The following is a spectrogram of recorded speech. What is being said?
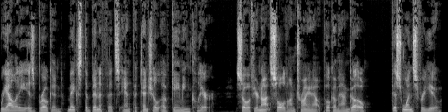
Reality is Broken makes the benefits and potential of gaming clear. So if you're not sold on trying out Pokemon Go, this one's for you.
